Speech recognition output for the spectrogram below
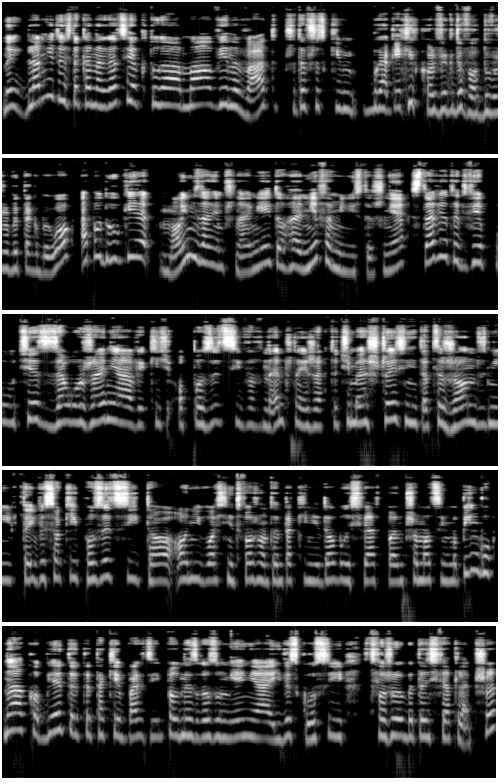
No i dla mnie to jest taka narracja, która ma wiele wad, przede wszystkim brak jakichkolwiek dowodów, żeby tak było, a po drugie, moim zdaniem przynajmniej, trochę niefeministycznie, stawia te dwie płcie z założenia w jakiejś opozycji wewnętrznej, że to ci mężczyźni, tacy rządni, tej wysokiej pozycji, to oni właśnie tworzą ten taki niedobry świat pełen przemocy i mobbingu, no a kobiety, te takie bardziej pełne zrozumienia i dyskusji, stworzyłyby ten świat lepszy.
